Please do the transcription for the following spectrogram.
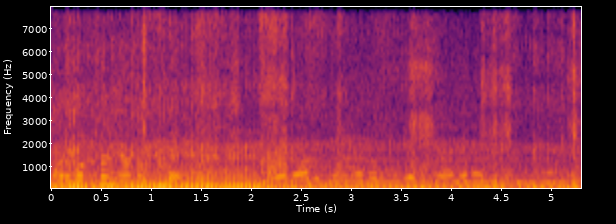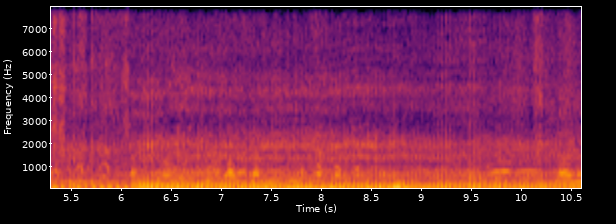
Var baksana ya nasıl güzel. Yani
